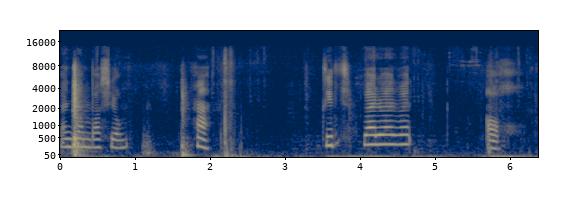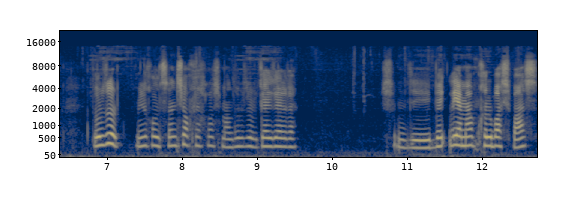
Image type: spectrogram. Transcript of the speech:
Ben can basıyorum. Ha. Git ver ver ver. Oh. Dur dur. Miracle sen çok yaklaşma. Dur dur gel gel gel. Şimdi bekleyemem kırbaç bas.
